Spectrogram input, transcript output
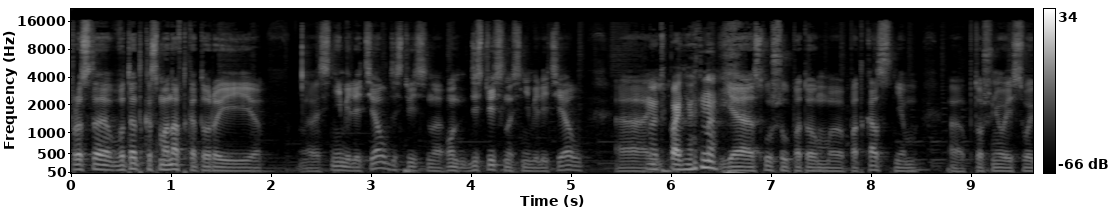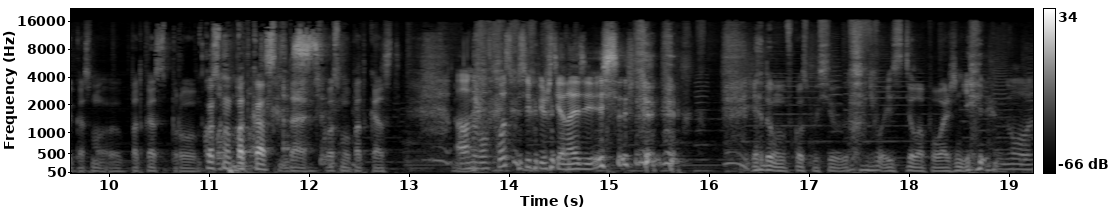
просто вот этот космонавт, который с ними летел, действительно. Он действительно с ними летел. Э, ну, это понятно. Я слушал потом э, подкаст с ним, потому что у него есть свой космо... подкаст про... Космоподкаст. Да, космоподкаст. А он его в космосе пишет, я надеюсь. Я думаю, в космосе у него есть дела поважнее. Ну,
